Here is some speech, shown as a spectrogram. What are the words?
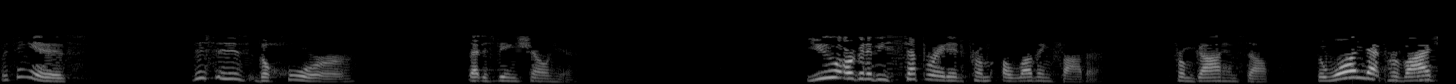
The thing is, this is the horror that is being shown here. You are going to be separated from a loving Father, from God Himself. The one that provides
